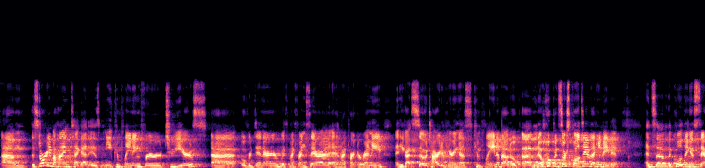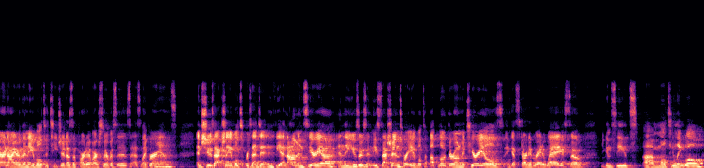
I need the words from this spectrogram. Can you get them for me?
um, the story behind Taguette is me complaining for two years uh, over dinner with my friend Sarah and my partner Remy, and he got so tired of hearing us complain about op uh, no open source qualitative that he made it. And so the cool thing is Sarah and I are then able to teach it as a part of our services as librarians. And she was actually able to present it in Vietnam and Syria, and the users in these sessions were able to upload their own materials and get started right away. So you can see it's um, multilingual,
